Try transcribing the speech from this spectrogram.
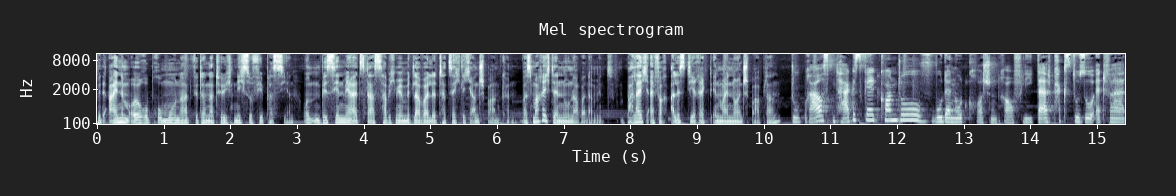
Mit einem Euro pro Monat wird dann natürlich nicht so viel passieren. Und ein bisschen mehr als das habe ich mir mittlerweile tatsächlich ansparen können. Was mache ich denn nun aber damit? Baller ich einfach alles direkt in meinen neuen Sparplan? Du brauchst ein Tagesgeldkonto, wo der Notgroschen drauf liegt. Da packst du so etwa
